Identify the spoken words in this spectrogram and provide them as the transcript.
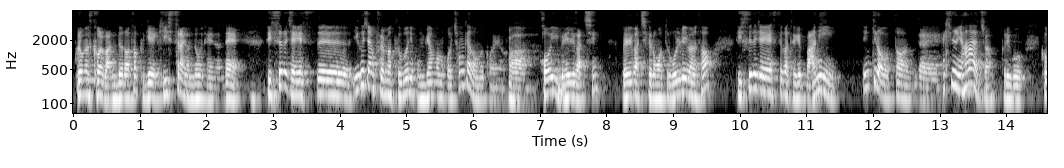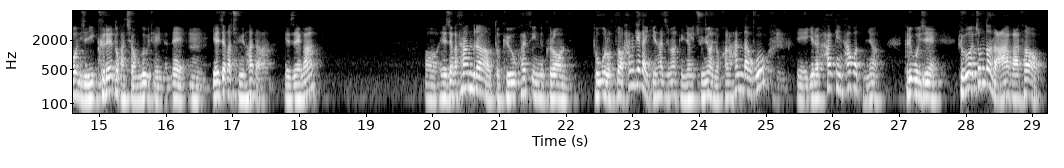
그러면서 그걸 만들어서 그게 기스트랑 연동이 되는데, D3JS 이그젠플만 그분이 공개한 거면 거의 1000개 넘을 거예요. 와. 거의 매일같이, 매일같이 그런 것들을 올리면서, D3JS가 되게 많이 인기를 얻었던 네. 핵심 중에 하나였죠. 그리고 그건 이제 이 글에도 같이 언급이 되어 있는데 음. 예제가 중요하다. 예제가 어, 예제가 사람들랑 어떤 교육할 수 있는 그런 도구로서 한계가 있긴 하지만 굉장히 중요한 역할을 한다고 음. 얘기를 하긴 하거든요. 그리고 이제 그걸 좀 더 나아가서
